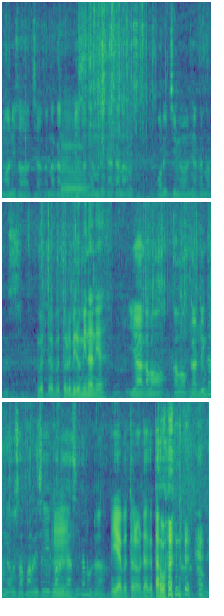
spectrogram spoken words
manis saja karena kan Tuh. biasanya mereka kan harus originalnya kan harus Betul betul lebih dominan ya. Ya kalau kalau gading kan nggak usah variasi Hmm. variasi kan udah Iya betul, udah ketahuan. udah ketahuan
